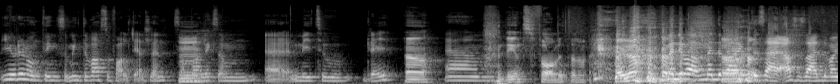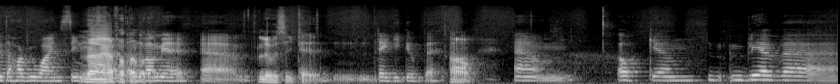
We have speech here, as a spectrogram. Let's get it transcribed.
gjorde någonting som inte var så farligt egentligen, som Mm. var liksom eh, metoo-grej. Ja, Ehm, det är inte så farligt. Eller? men det var, men det var inte så här, alltså så här, det var inte Harvey Weinstein, Nej, jag utan fattar, det var mer eh, Louis CK. dräggig gubbe. Ja. Ehm, och ehm, blev, var-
